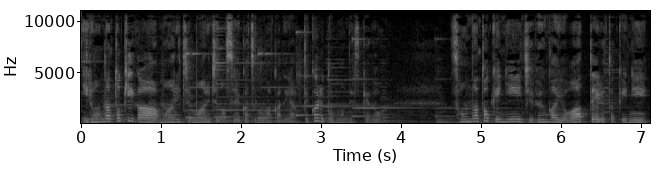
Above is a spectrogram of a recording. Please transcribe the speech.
いろんな時が毎日毎日の生活の中でやってくると思うんですけどそんな時に自分が弱っている時に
